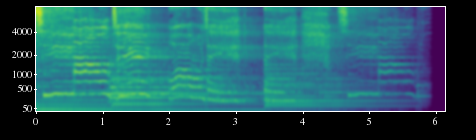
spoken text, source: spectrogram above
see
